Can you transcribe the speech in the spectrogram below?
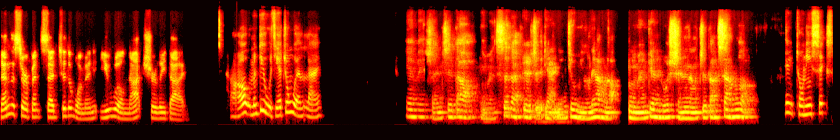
Then the serpent said to the woman, You will not surely die. 好，我们第五节中文来。因为神知道你们吃的日子眼睛就明亮了，你们便如神能知道善恶。可以，Tony six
